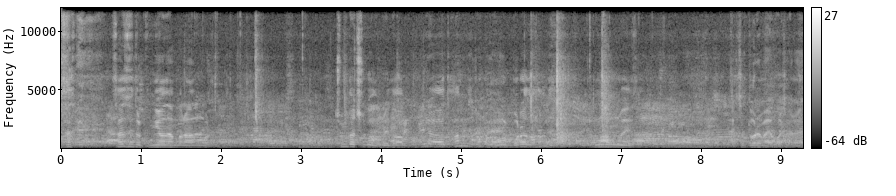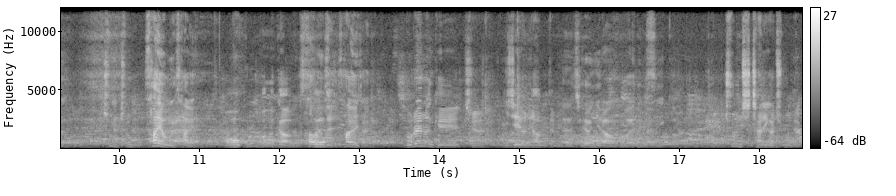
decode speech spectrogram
사- 선수들 공연 한 번 하는 걸로 춤도 추고 노래도 하고 그냥 하면 되잖아 뭐, 뭐라도 하면 되잖아 동성로에서 노래 말고 저는 춤 춤 사회വും 사회. 어 그런 거 그러니까 사회? 사회자요. 노래는 걔 저, 이재현이 하면 됩니다 네, 재현이랑 뭐 애들 있으니까. 춤 지찬이가 추면 되고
